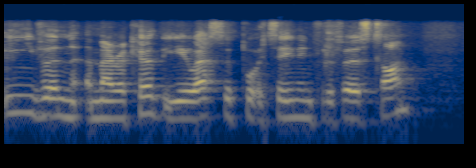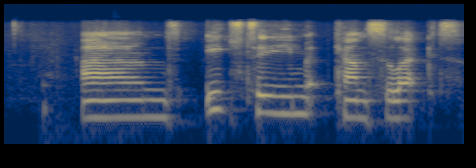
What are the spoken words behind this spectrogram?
even America. The US have put a team in for the first time, and each team can select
